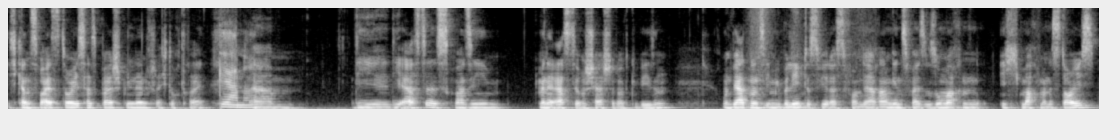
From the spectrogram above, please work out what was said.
ich kann zwei Stories als Beispiel nennen, vielleicht auch drei. Gerne. Ähm, die, die erste ist quasi meine erste Recherche dort gewesen. Und wir hatten uns eben überlegt, dass wir das von der Herangehensweise so machen, ich mache meine Stories,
